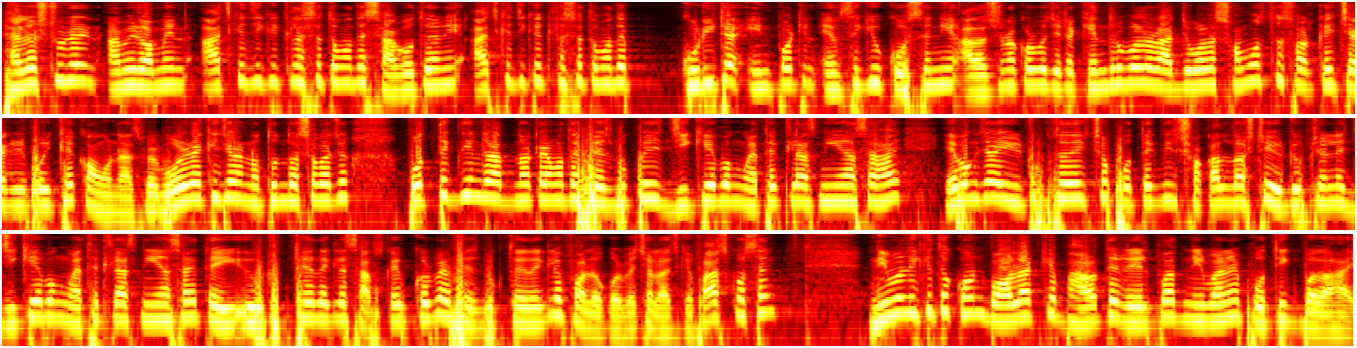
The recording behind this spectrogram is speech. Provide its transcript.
হ্যালো স্টুডেন্ট আমি রমেন। আজকে জিকে ক্লাসে তোমাদের স্বাগত জানি আজকে জিকে ক্লাসে তোমাদের কুড়িটা ইম্পর্টেন্ট এমসিকিউ কোশ্চেন নিয়ে আলোচনা করব, যেটা কেন্দ্র বলো, রাজ্য বলো, সমস্ত সরকারি চাকরির পরীক্ষায় কমন আসবে। বলে রাখি, যারা নতুন দর্শক আছো প্রত্যেক দিন রাত নটায় আমাদের ফেসবুক পেজে জিকে এবং ম্যাথের ক্লাস নিয়ে আসা হয়। এবং যারা ইউটিউব থেকে দেখছ প্রত্যেক দিন সকাল দশটায় ইউটিউব চ্যানেলে জিকে এবং ম্যাথের ক্লাস নিয়ে আসা হয়। তাই ইউটিউব থেকে দেখলে সাবস্ক্রাইব করবে, আর ফেসবুক থেকে দেখলে ফলো করবে। চলো আজকে ফার্স্ট কোশ্চেন নিম্নলিখিত কোন বলারকে ভারতের রেলপথ নির্মাণের প্রতীক বলা হয়?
